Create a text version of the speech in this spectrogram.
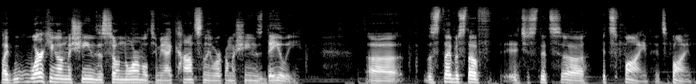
like working on machines is so normal to me. I constantly work on machines daily. Uh, this type of stuff, it's just it's uh, it's fine. It's fine.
